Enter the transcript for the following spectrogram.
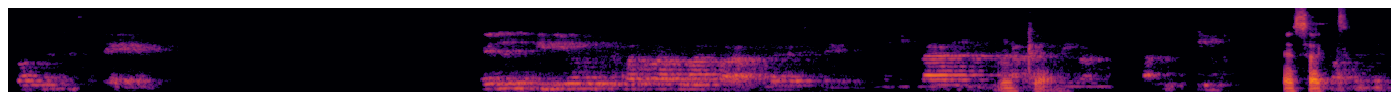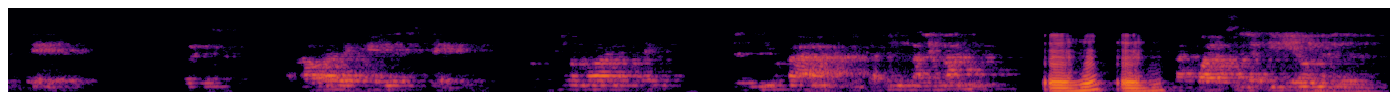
Entonces, este, él pidió cuatro horas más para poder este, meditar. Okay. Exacto. Que nuevamente les di una explicación en alemán, la cual se le pidió el, el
